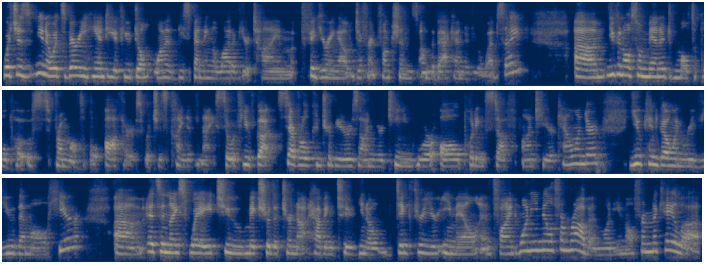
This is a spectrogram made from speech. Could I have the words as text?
which is, you know, it's very handy if you don't want to be spending a lot of your time figuring out different functions on the back end of your website. Um, you can also manage multiple posts from multiple authors, which is kind of nice. So if you've got several contributors on your team who are all putting stuff onto your calendar, you can go and review them all here. Um, it's a nice way to make sure that you're not having to, you know, dig through your email and find one email from Robin, one email from Michaela.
